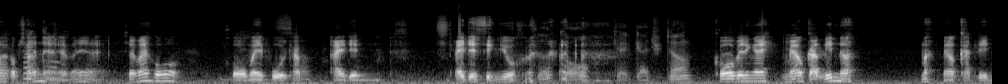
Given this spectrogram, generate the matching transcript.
มากับฉันเนี่ยเห็นไหมอะใช่ไหมโคโคไม่พูดครับไอเดนไอเดนสิงอยู่ Look, Cole. Cat got your tongue? โคเป็นยังไง แมวกัดลิ้นเหรอมาแมวกัดลิ้น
